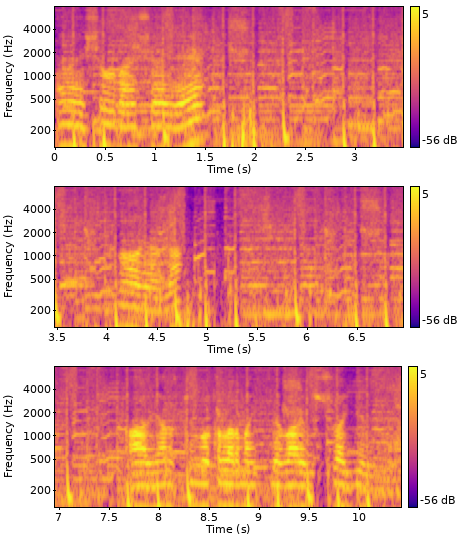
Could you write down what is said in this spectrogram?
Hemen şuradan şöyle. Ne oluyor lan? Abi yalnız tüm rotalarıma gittiler var biz şuraya gidelim ya.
